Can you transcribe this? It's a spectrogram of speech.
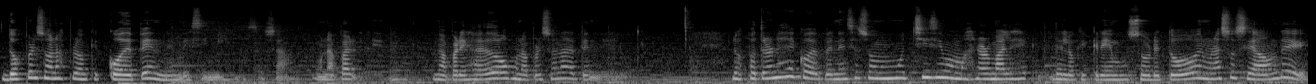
dos personas perdón, que codependen de sí mismas. O sea, una, una pareja de dos, una persona depende del otro. Los patrones de codependencia son muchísimo más normales de lo que creemos, sobre todo en una sociedad donde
